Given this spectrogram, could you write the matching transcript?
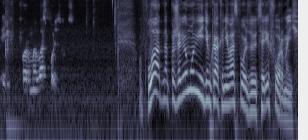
реформой воспользоваться. Ладно, поживем, увидим, как они воспользуются реформой.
